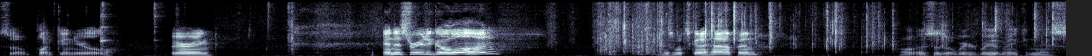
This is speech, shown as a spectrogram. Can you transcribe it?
So plunk in your little bearing. And it's ready to go on. Here's what's going to happen. Oh, this is a weird way of making this.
